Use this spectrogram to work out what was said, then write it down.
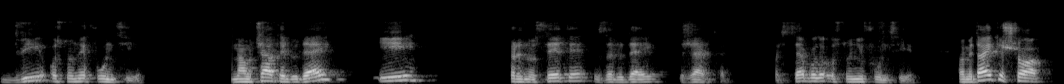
дві основних функції: навчати людей і приносити за людей жертви. Ось це були основні функції. Пам'ятаєте, що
